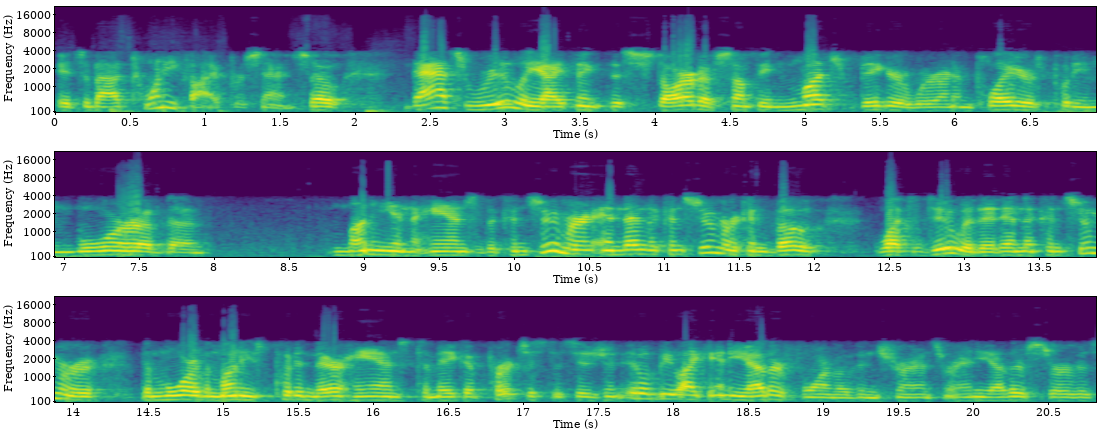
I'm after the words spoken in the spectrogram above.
it's about 25%. So that's really, I think, the start of something much bigger where an employer is putting more of the money in the hands of the consumer, and then the consumer can vote what to do with it. And the consumer, the more the money's put in their hands to make a purchase decision, it'll be like any other form of insurance or any other service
